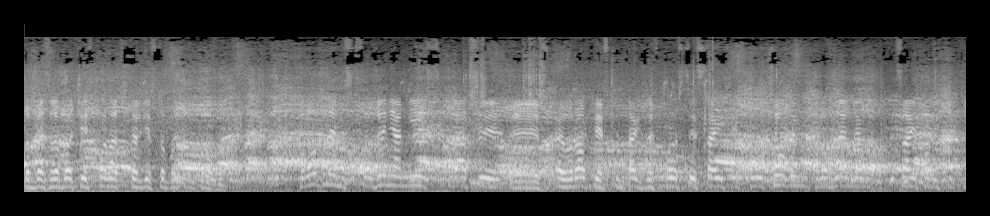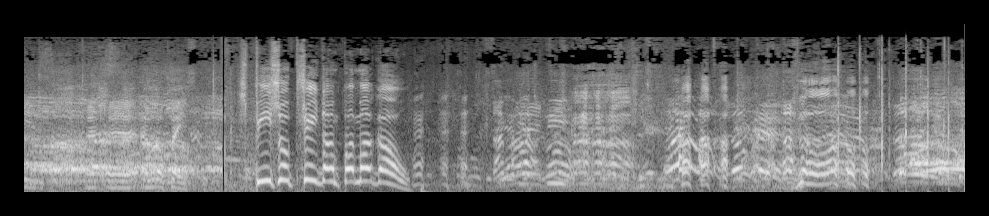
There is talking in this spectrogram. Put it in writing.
to bezrobocie jest ponad 40%. Problem stworzenia miejsc pracy e, w Europie, w tym także w Polsce, staje się kluczowym problemem całej polityki e, e, europejskiej. Z PiSu przyjdą, pomogą!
